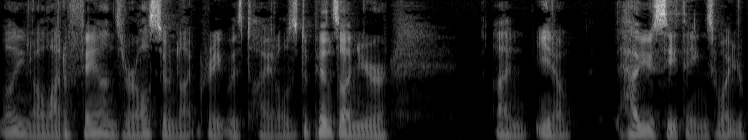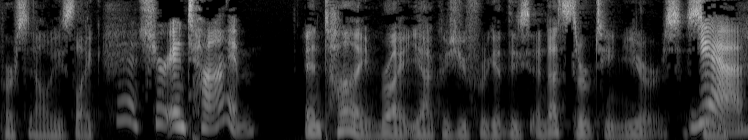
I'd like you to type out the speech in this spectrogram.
well, you know, a lot of fans are also not great with titles. Depends on your on you know how you see things, what your personality is like, Yeah, sure. In time. and time. Right? Yeah, because you forget these, and that's thirteen years. So yeah.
